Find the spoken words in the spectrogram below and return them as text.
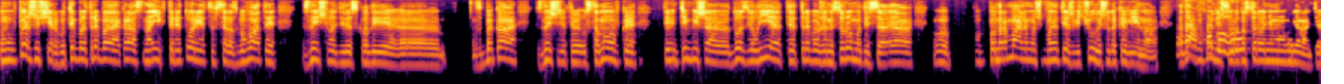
Тому в першу чергу тебе треба якраз на їх території це все розбивати, знищувати склади е, з БК, знищувати установки. Тим, тим більше дозвіл є, треба вже не соромитися. А по- по-нормальному, щоб вони теж відчули, що таке війна. А Да, так виходить, що в односторонньому варіанті.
